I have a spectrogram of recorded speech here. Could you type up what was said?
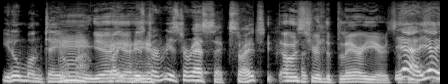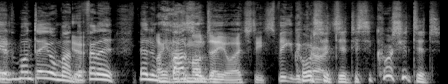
You know Mondeo Mm, Man, yeah, right? yeah, Mr. Mr. Essex, right? That was during the Blair years. Yeah, yeah, yeah, the Mondeo Man, Yeah. the fella. fella I had a Mondeo actually. Speaking Of of, course you cars, did. Of course you did.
